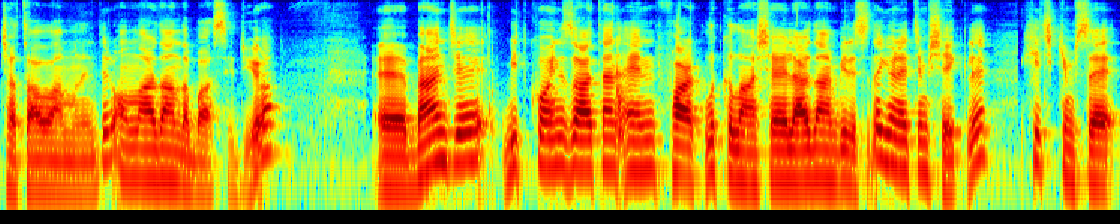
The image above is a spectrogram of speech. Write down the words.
çatallanma nedir onlardan da bahsediyor. Ee, bence Bitcoin'i zaten en farklı kılan şeylerden birisi de yönetim şekli. Hiç kimse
